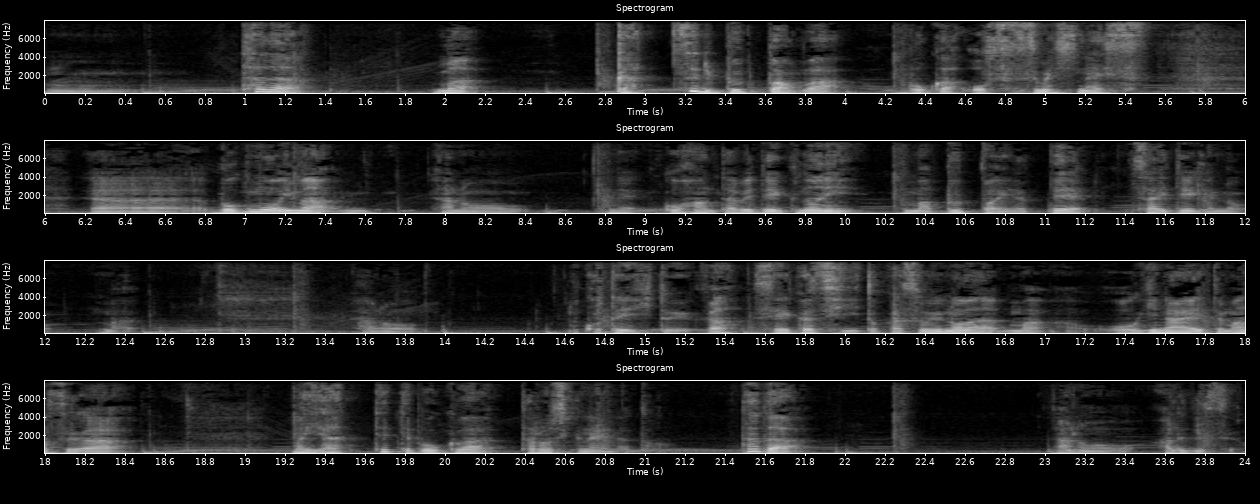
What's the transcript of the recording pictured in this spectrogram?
うん、ただ、まあ、がっつり物販は僕はおすすめしないです。あ僕も今、あの、ね、ご飯食べていくのに、まあ、物販やって、最低限の、まあ、あの、固定費というか、生活費とかそういうのは、まあ、補えてますが、まあ、やってて僕は楽しくないなと。ただ、あの、あれですよ。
